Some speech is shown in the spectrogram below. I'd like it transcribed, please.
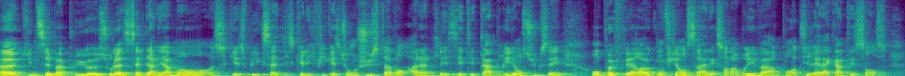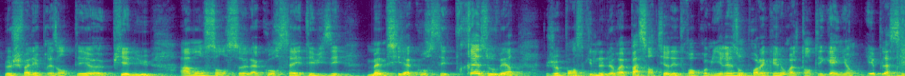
euh, qui ne s'est pas plus euh, sous la selle dernièrement, ce qui explique sa disqualification juste avant à l'athlée. C'était un brillant succès. On peut faire euh, confiance à Alexandre Brivard pour en tirer la quintessence. Le cheval est présenté pieds nus. À mon sens, la course a été visée. Même si la course est très ouverte, je pense qu'il ne devrait pas sortir des trois premiers, raison pour laquelle on va le tenter gagnant et placé.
